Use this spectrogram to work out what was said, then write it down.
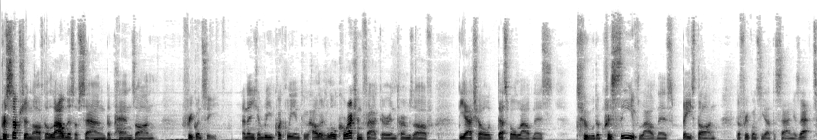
perception of the loudness of sound depends on frequency. And then you can read quickly into how there's a little correction factor in terms of the actual decibel loudness to the perceived loudness based on the frequency that the sound is at.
